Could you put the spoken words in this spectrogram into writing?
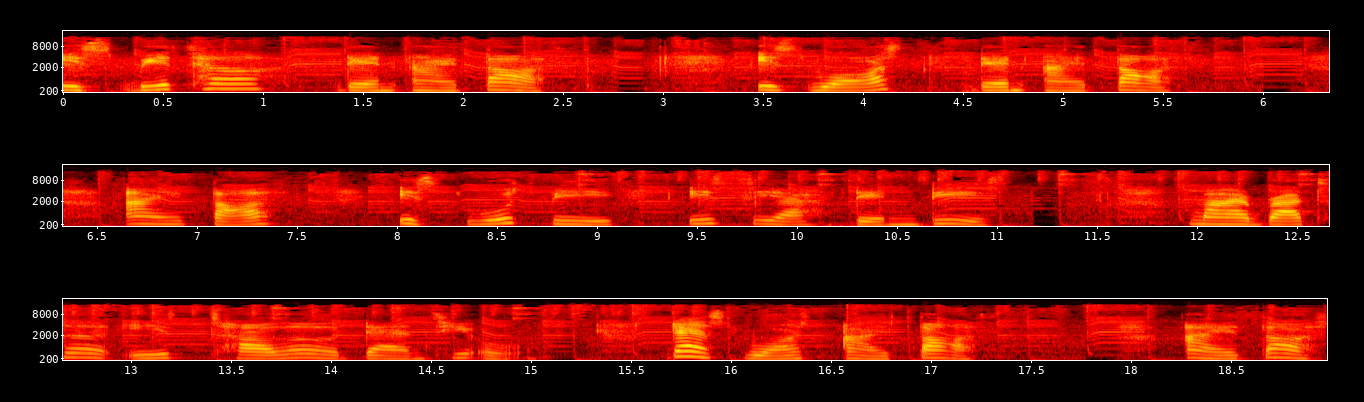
It's better than I thought. It's worse than I thought. I thought it would be easier than this. My brother is taller than Theo. That's what I thought. I thought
